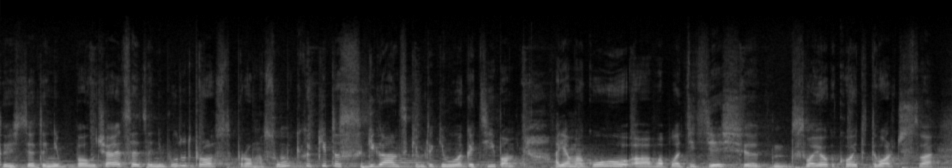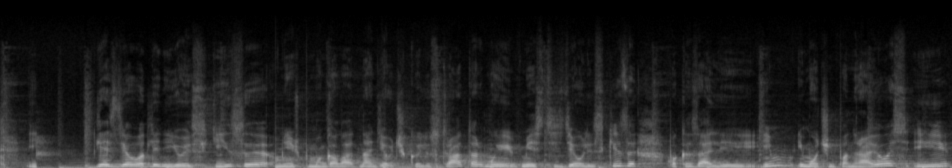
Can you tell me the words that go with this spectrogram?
То есть это не получается, это не будут просто промо-сумки какие-то с гигантским таким логотипом, а я могу э, воплотить здесь э, свое какое-то творчество. И я сделала для нее эскизы. Мне еще помогала одна девочка-иллюстратор. Мы вместе сделали эскизы, показали им. Им очень понравилось. И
